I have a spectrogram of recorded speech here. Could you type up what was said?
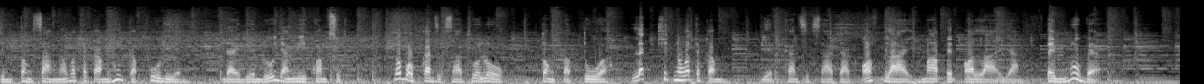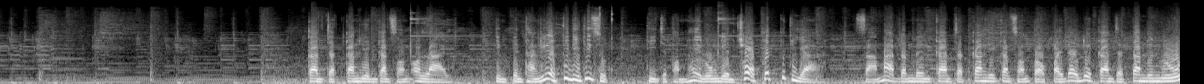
จึงต้องสร้างนวัตกรรมให้กับผู้เรียน ได้เรียนรู้อย่างมีความสุข ระบบการศึกษาทั่วโลกต้องปรับตัวและคิดนวัตกรรม เปลี่ยนการศึกษาจากออฟไลน์ มาเป็นออนไลน์อย่างเต็มรูปแบบ การจัดการเรียนการสอนออนไลน์ จึงเป็นทางเลือกที่ดีที่สุด ที่จะทำให้โรงเรียนโชคเพชรพิทยา สามารถดำเนินการจัดการเรียนการสอนต่อไปได้ด้วยการจัดการเรียนรู้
